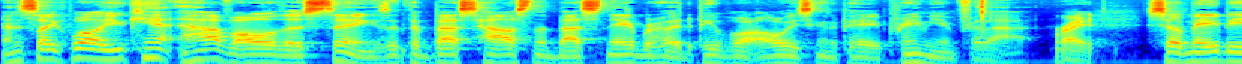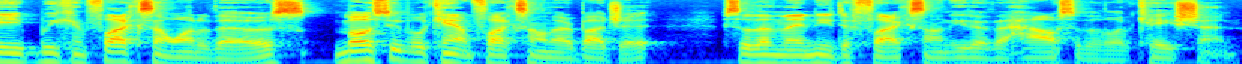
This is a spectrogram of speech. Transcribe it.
And it's like, well, you can't have all of those things. Like the best house in the best neighborhood, people are always going to pay a premium for that. Right. So maybe we can flex on one of those. Most people can't flex on their budget, so then they need to flex on either the house or the location.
